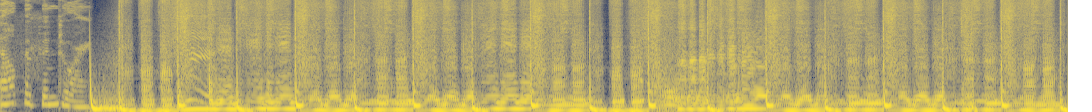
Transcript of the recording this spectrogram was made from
Alpha Centauri. Yeah.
